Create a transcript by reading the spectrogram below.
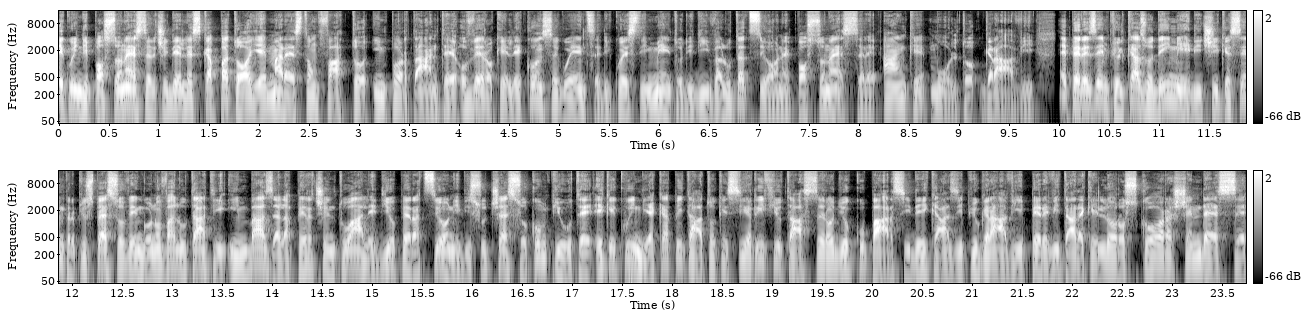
E quindi possono esserci delle scappatoie, ma resta un fatto importante, ovvero che le conseguenze di questi metodi di valutazione possono essere anche molto gravi. È per esempio il caso dei medici che sempre più spesso vengono valutati in base alla percentuale di operazioni di successo compiute e che quindi è capitato che si rifiutassero di occuparsi dei casi più gravi per evitare che il loro score scendesse,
